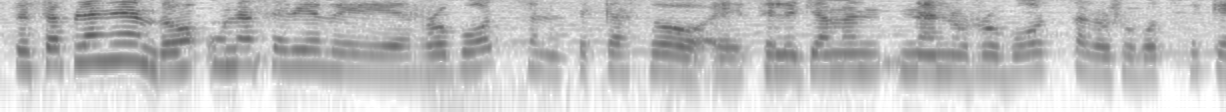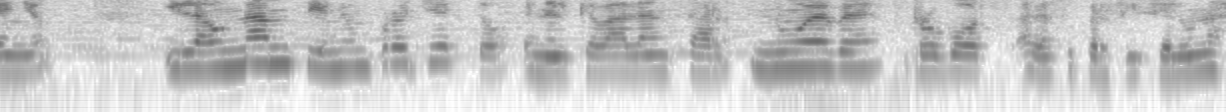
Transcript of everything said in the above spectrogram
Se está planeando una serie de robots, en este caso eh, se le llaman nanorobots a los robots pequeños, y la UNAM tiene un proyecto en el que va a lanzar nueve robots a la superficie lunar.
